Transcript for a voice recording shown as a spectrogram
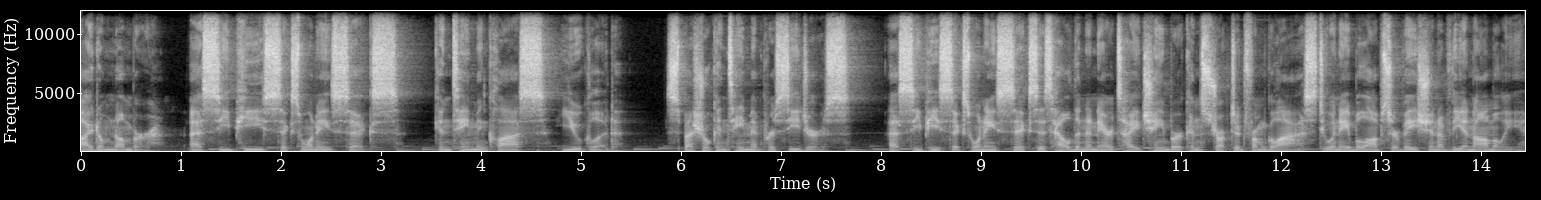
Item Number SCP-6186 Containment Class Euclid Special Containment Procedures SCP-6186 is held in an airtight chamber constructed from glass to enable observation of the anomaly.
